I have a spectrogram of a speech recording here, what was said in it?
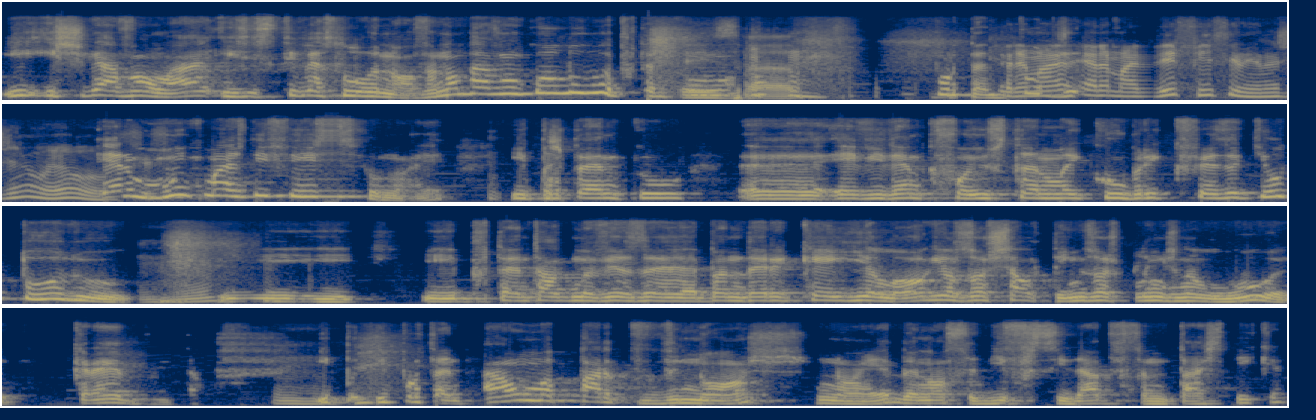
e, e chegavam lá e se tivesse lua nova, não davam com a lua, portanto, não- Exato. portanto Era mais, era mais difícil, imagino eu. era muito mais difícil, não é? E portanto eh, é evidente que foi o Stanley Kubrick que fez aquilo tudo. E, e portanto alguma vez a bandeira caía logo, eles aos saltinhos, aos pelinhos na lua, credo. Então. E, e, portanto há uma parte de nós, não é? Da nossa diversidade fantástica,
